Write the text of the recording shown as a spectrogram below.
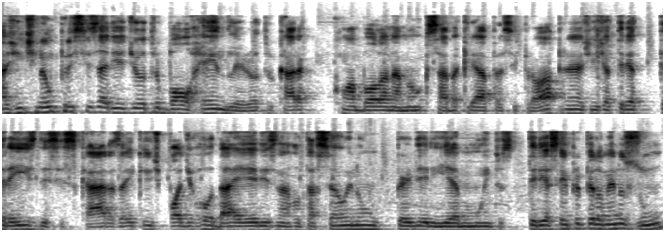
a gente não precisaria de outro ball handler, outro cara com a bola na mão que saiba criar para si próprio, né? A gente já teria três desses caras aí que a gente pode rodar eles na rotação e não perderia muitos. Teria sempre pelo menos um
